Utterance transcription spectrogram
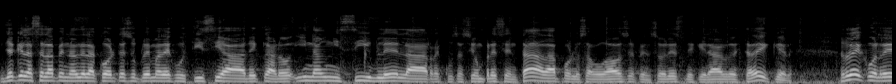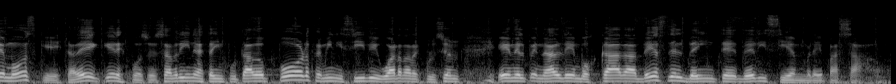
ya que la Sala Penal de la Corte Suprema de Justicia declaró inadmisible la recusación presentada por los abogados defensores de Gerardo Stadecker. Recordemos que Stadecker, esposo de Sabrina, está imputado por feminicidio y guarda reclusión en el penal de emboscada desde el 20 de diciembre pasado.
